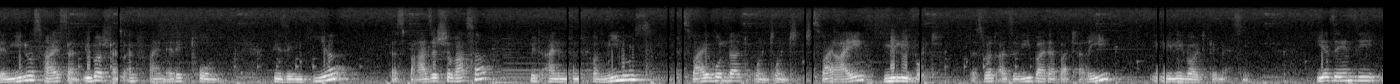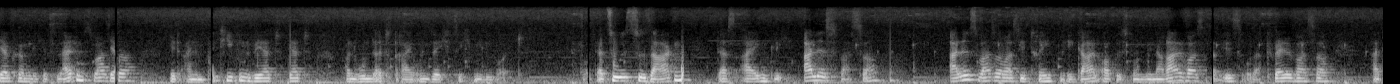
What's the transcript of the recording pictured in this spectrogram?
denn Minus heißt ein Überschuss an freien Elektronen. Sie sehen hier das basische Wasser mit einem von minus 200 und, und 2 Millivolt. Das wird also wie bei der Batterie in Millivolt gemessen. Hier sehen Sie herkömmliches Leitungswasser mit einem positiven Wert von 163 Millivolt. Dazu ist zu sagen, dass eigentlich alles Wasser, alles Wasser, was Sie trinken, egal ob es nun Mineralwasser ist oder Quellwasser, hat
